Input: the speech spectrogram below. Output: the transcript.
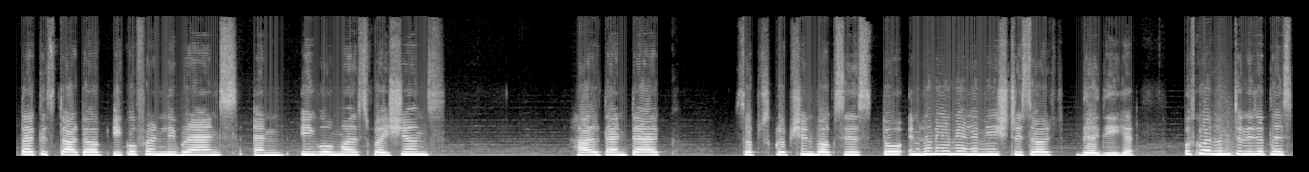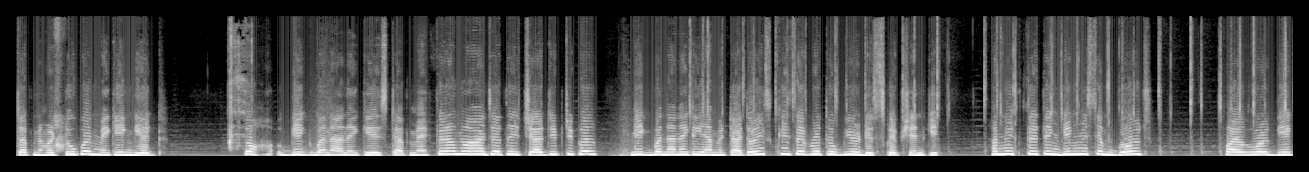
tech startup, eco-friendly brands, and e-commerce questions, health and tech, subscription boxes तो इन्होंने हमें नीच रिसर्च दे दी है। उसके बाद हम चले जाते हैं स्टेप नंबर टू पर मेकिंग गिग तो गिग बनाने के स्टेप में फिर हम आ जाते हैं चैट जीपीटी पर। गिग बनाने के लिए हमें टाइटल की ज़रूरत होगी और डिस्क्रिप्शन की। हम लिख देते हैं गिग में some good Fiverr gig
